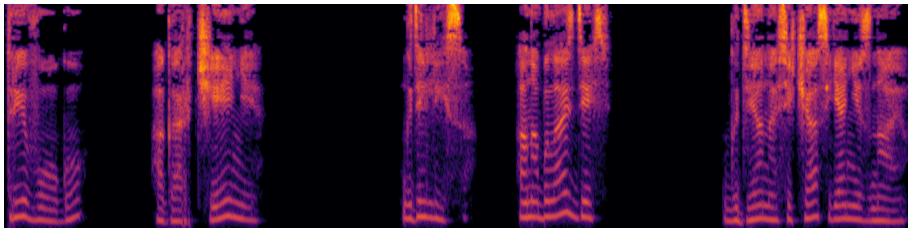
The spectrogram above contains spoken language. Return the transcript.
Тревогу, огорчение. Где Лиса? Она была здесь? Где она сейчас, я не знаю.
